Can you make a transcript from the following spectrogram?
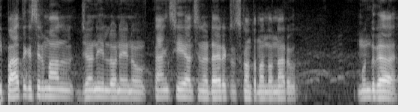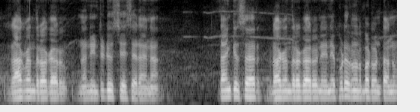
ఈ పాతిక సినిమా జర్నీలో నేను థ్యాంక్స్ చేయాల్సిన డైరెక్టర్స్ కొంతమంది ఉన్నారు. ముందుగా రాఘవేంద్రరావు గారు నన్ను ఇంట్రడ్యూస్ చేశారు ఆయన. థ్యాంక్ యూ సార్ రాఘవేంద్రరావు గారు నేను ఎప్పుడూ రుణపడి ఉంటాను.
